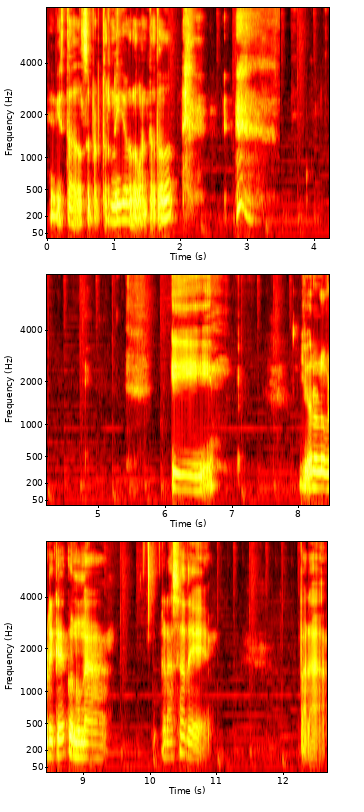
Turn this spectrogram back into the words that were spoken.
Aquí está el super tornillo que lo aguanta todo. y yo lo lubriqué con una grasa de para...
